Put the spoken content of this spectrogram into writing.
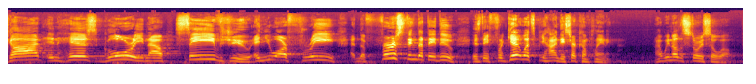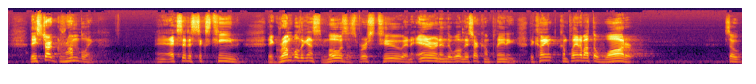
God, in His glory, now saves you and you are free. And the first thing that they do is they forget what's behind, they start complaining. Right? We know the story so well. They start grumbling. In Exodus 16, they grumbled against Moses, verse 2, and Aaron in the wilderness. They start complaining. They claim, complain about the water. So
